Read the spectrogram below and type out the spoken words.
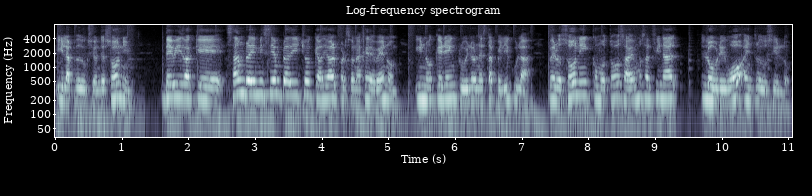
y la producción de Sony. Debido a que Sam Raimi siempre ha dicho que odiaba al personaje de Venom y no quería incluirlo en esta película, pero Sony, como todos sabemos al final, lo obligó a introducirlo.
